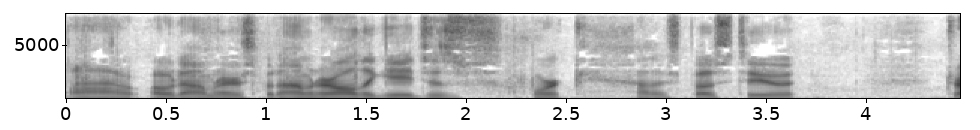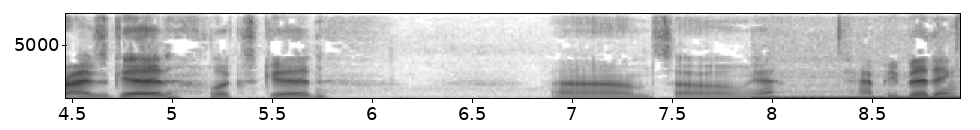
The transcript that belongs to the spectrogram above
uh, odometer, speedometer, all the gauges work how they're supposed to. It drives good, looks good. Um, so yeah, happy bidding.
